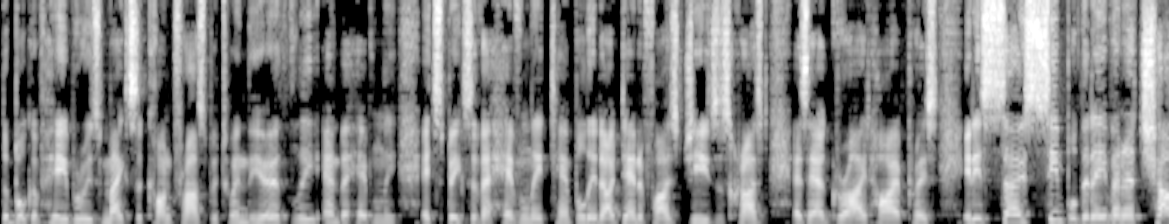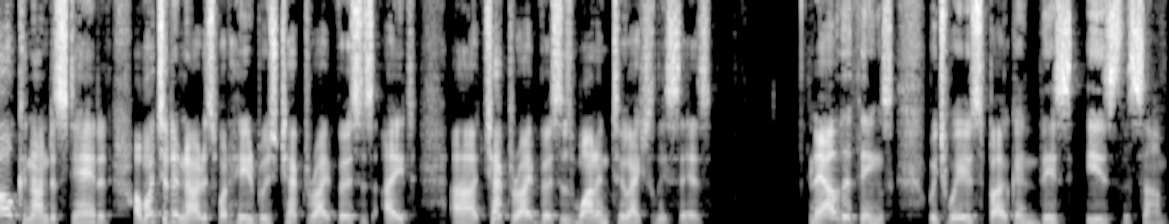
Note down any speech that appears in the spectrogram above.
The book of Hebrews makes a contrast between the earthly and the heavenly. It speaks of a heavenly temple. It identifies Jesus Christ as our great high priest. It is so simple that even a child can understand it. I want you to notice what Hebrews chapter 8 verses 8 8, uh, chapter 8, verses 1 and 2 actually says. Now, of the things which we have spoken, this is the sum.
